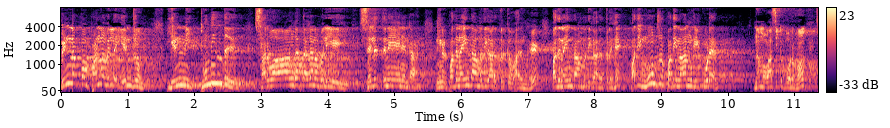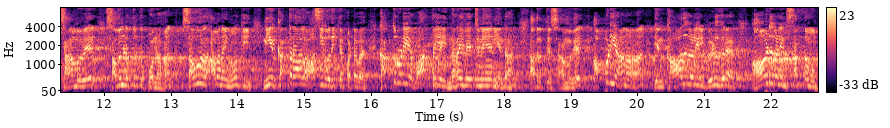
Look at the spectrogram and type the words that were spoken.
விண்ணப்பம் பண்ணவில்லை என்றும் எண்ணி துணிந்து சர்வாங்க தகன பலியை செலுத்தினேன் என்றான். நீங்கள் பதினைந்தாம் அதிகாரத்திற்கு வாருங்கள். பதினைந்தாம் அதிகாரத்திலே பதிமூன்று பதினான்கை கூட நம்ம வாசிக்க போறோம். சாமுவேல் சவுனிடத்திற்கு போனான். சவுல் அவனை நோக்கி நீர் கத்தரால் ஆசீர்வதிக்கப்பட்டவர் கத்தருடைய வார்த்தையை நிறைவேற்றினேன் என்றான். அதற்கு சாமுவேல் அப்படியானால் என் காதுகளில் விழுகிற ஆடுகளின் சத்தமும்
